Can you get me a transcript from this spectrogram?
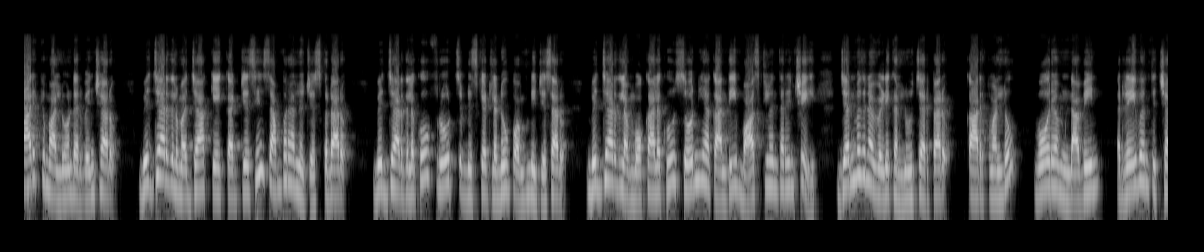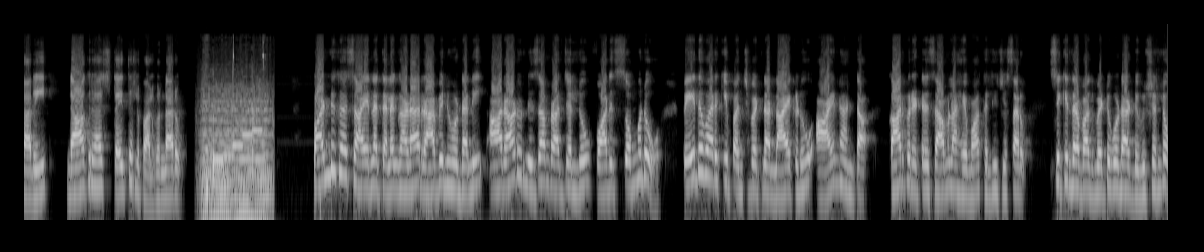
కార్యక్రమాలను నిర్వహించారు. విద్యార్థుల మధ్య కేక్ కట్ చేసి సంబరాలను చేసుకున్నారు. విద్యార్థులకు ఫ్రూట్స్ బిస్కెట్లను పంపిణీ చేశారు. విద్యార్థుల మోకాలకు సోనియా గాంధీ మాస్కులను ధరించి జన్మదిన వేడుకలను జరిపారు. కార్యక్రమంలో ఓరం నవీన్ రేవంత్ చారి నాగరాజ్ తదితరులు పాల్గొన్నారు. పండుగ సాయన తెలంగాణ రాబిన్హుడ్ అని ఆనాడు నిజాం రాజ్యంలో వారి సొమ్మును పేదవారికి పంచిపెట్టిన నాయకుడు ఆయన అంట. కార్పొరేటర్ శ్యామల హేమ తెలియజేశారు. సికింద్రాబాద్ మెట్టుగూడ డివిజన్లో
